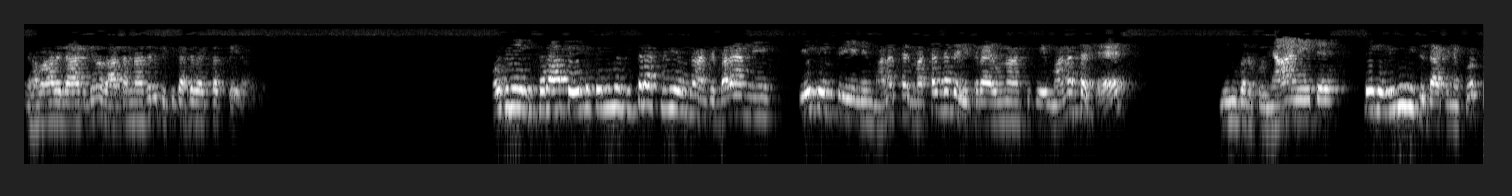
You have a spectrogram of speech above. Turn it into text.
සමහර දාට කියන රාතන්නාතර පිටිපස්ස වැත්තක් පේනවා. මොකද මේ ඉස්සරහා පේන පෙනුම විතරක් නෙවෙයි උන්වහන්සේ බලන්නේ ඒකෙන් පේන්නේ මනස මතකට විතරයි උන්වහන්සේගේ මනසට දිනු කරපු ඥාණයට මේක විවිධ දකින්නකොට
